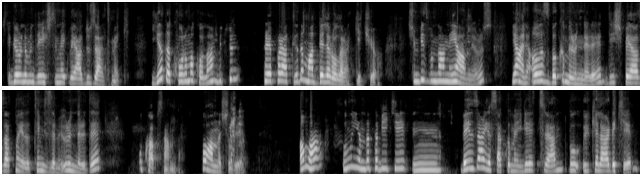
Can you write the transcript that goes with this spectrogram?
işte görünümünü değiştirmek veya düzeltmek ya da korumak olan bütün preparat ya da maddeler olarak geçiyor. Şimdi biz bundan neyi anlıyoruz? Yani ağız bakım ürünleri, diş beyazlatma ya da temizleme ürünleri de bu kapsamda. Bu anlaşılıyor. Ama bunun yanında tabii ki benzer yasaklamayı getiren bu ülkelerdeki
